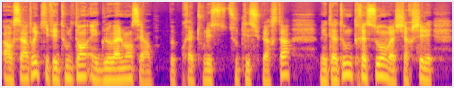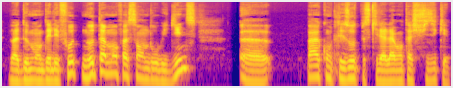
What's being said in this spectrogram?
alors c'est un truc qui fait tout le temps et globalement c'est à peu près tous les, toutes les superstars. Mais Tatum très souvent va chercher les, va demander les fautes, notamment face à Andrew Wiggins. Euh, pas contre les autres parce qu'il a l'avantage physique et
